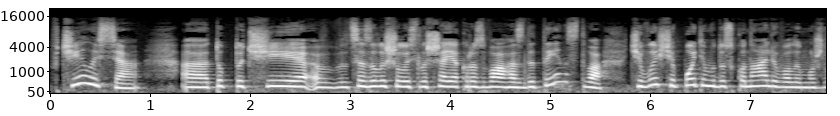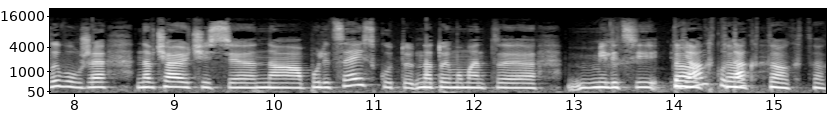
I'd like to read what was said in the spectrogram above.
вчилися? Е, Тобто, чи це залишилось лише як розвага з дитинства, чи ви ще потім вдосконалювали, можливо, вже навчаючись е, на поліцейську, на той момент е, міліціянтку, так? так, так, так.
